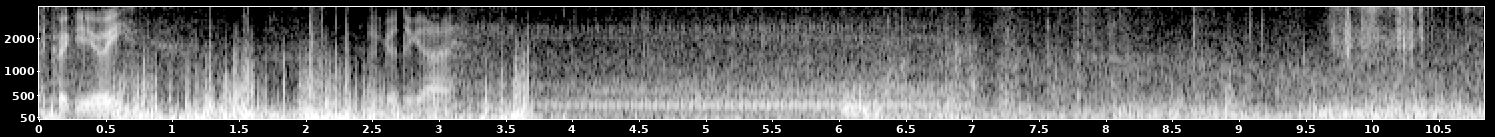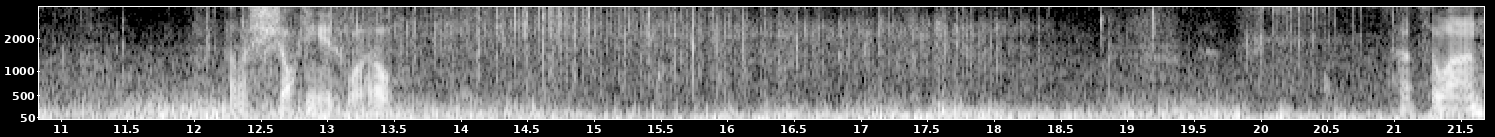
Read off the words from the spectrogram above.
A quick Yui. I'm good to go. Was shocking as well. That's the one.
